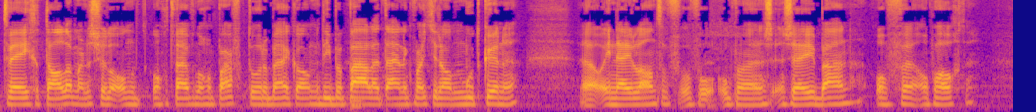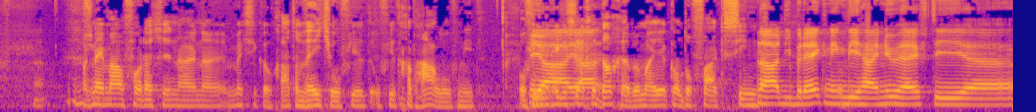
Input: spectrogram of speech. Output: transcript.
twee getallen, maar er zullen on- ongetwijfeld nog een paar factoren bij komen... die bepalen uiteindelijk wat je dan moet kunnen eh, in Nederland of, of op een zeebaan of eh, op hoogte. Maar ik neem aan, voordat je naar, naar Mexico gaat, dan weet je of je, het, of je het gaat halen of niet. Of je Ja, een hele slechte ja. dag hebben, maar je kan toch vaak zien... Nou, die berekening die hij nu heeft, die, eh,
